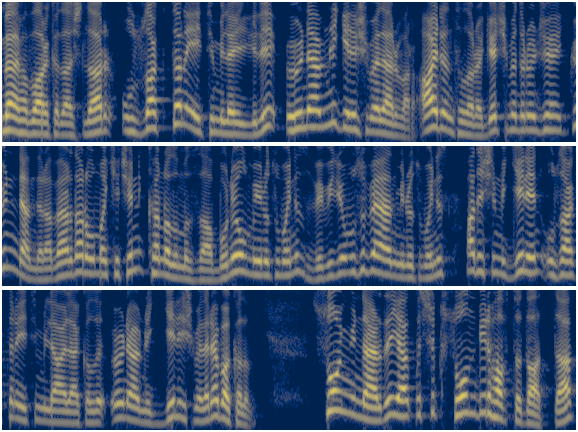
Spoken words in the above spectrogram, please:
Merhaba arkadaşlar. Uzaktan eğitim ile ilgili önemli gelişmeler var. Ayrıntılara geçmeden önce gündemden haberdar olmak için kanalımıza abone olmayı unutmayınız ve videomuzu beğenmeyi unutmayınız. Hadi şimdi gelin uzaktan eğitim ile alakalı önemli gelişmelere bakalım. Son günlerde yaklaşık son bir haftada hatta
